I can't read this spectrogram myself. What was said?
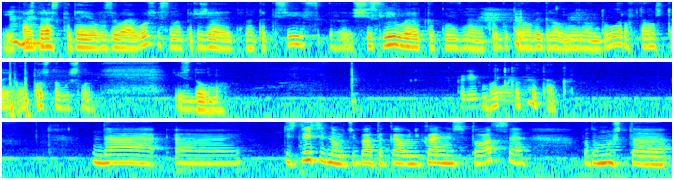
И uh каждый раз, когда я ее вызываю в офис, она приезжает на такси, э, счастливая, как не знаю, как будто она выиграла миллион долларов, потому что она просто вышла из дома. Прикольно. Вот как-то так. Да, э, действительно, у тебя такая уникальная ситуация, потому что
